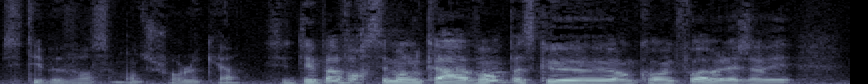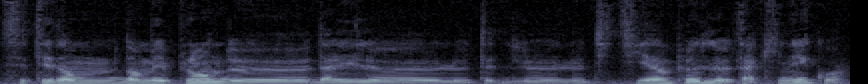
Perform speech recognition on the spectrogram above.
C'était pas forcément toujours le cas. C'était pas forcément le cas avant parce que encore une fois voilà j'avais c'était dans, dans mes plans de- d'aller le, le, le- le titiller un peu de le taquiner quoi.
